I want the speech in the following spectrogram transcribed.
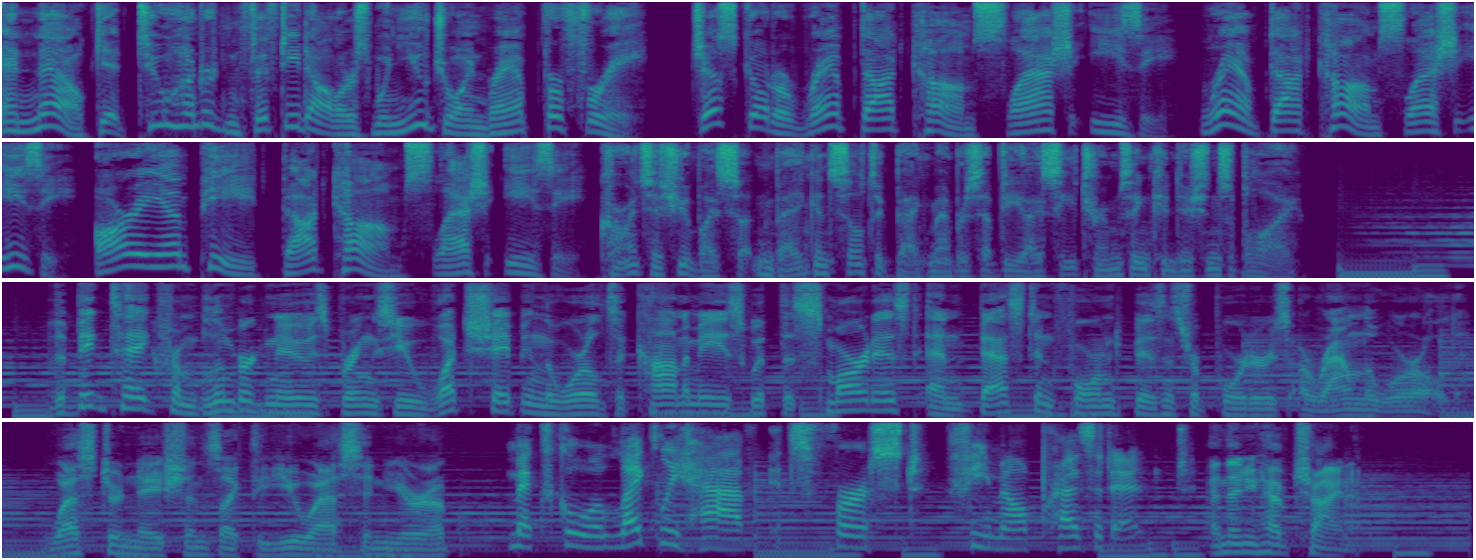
And now get $250 when you join Ramp for free. Just go to ramp.com slash easy. Ramp.com slash easy. R-A-M-P dot com slash easy. Cards issued by Sutton Bank and Celtic Bank members FDIC terms and conditions apply. The Big Take from Bloomberg News brings you what's shaping the world's economies with the smartest and best informed business reporters around the world. Western nations like the US and Europe. Mexico will likely have its first female president. And then you have China.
